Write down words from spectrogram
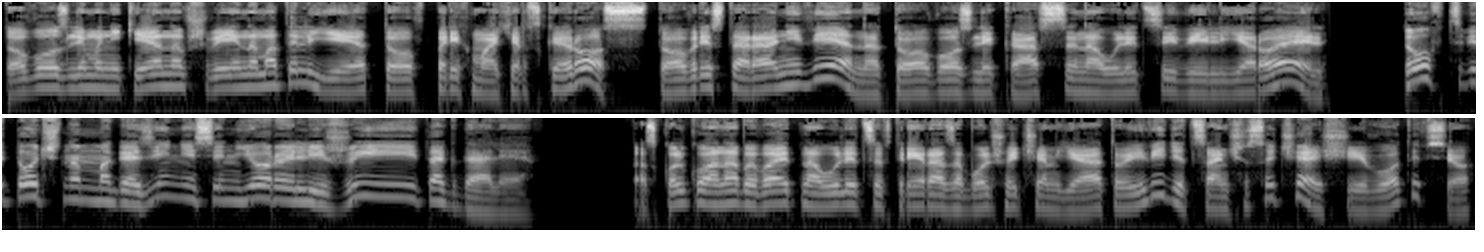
то возле манекена в швейном ателье, то в парикмахерской Рос, то в ресторане Вена, то возле кассы на улице Вилья-Роэль, то в цветочном магазине сеньоры Лижи и так далее. Поскольку она бывает на улице в три раза больше, чем я, то и видит Санчеса чаще, вот и все.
